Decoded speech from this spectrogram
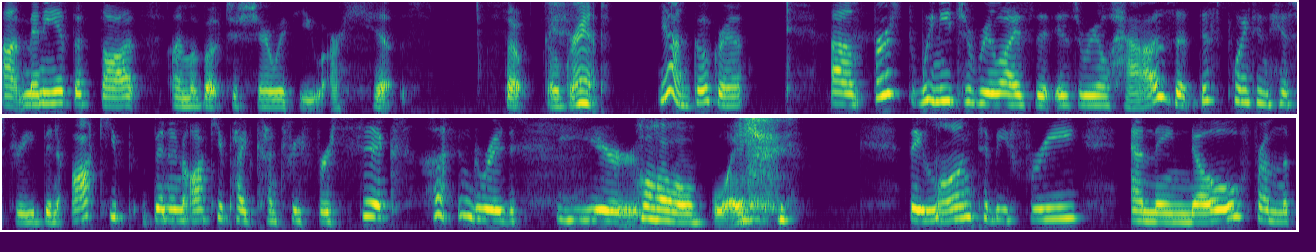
Uh, many of the thoughts I'm about to share with you are his. So, Go Grant. yeah, go Grant. Um, first, we need to realize that Israel has, at this point in history, been occup- been an occupied country for 600 years. Oh boy. They long to be free, and they know from the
